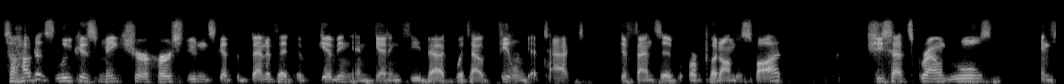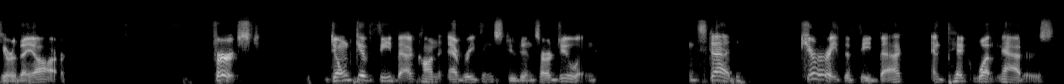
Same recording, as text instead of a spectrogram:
So, how does Lucas make sure her students get the benefit of giving and getting feedback without feeling attacked defensive, or put on the spot. She sets ground rules, and here they are. First, don't give feedback on everything students are doing. Instead, curate the feedback and pick what matters.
